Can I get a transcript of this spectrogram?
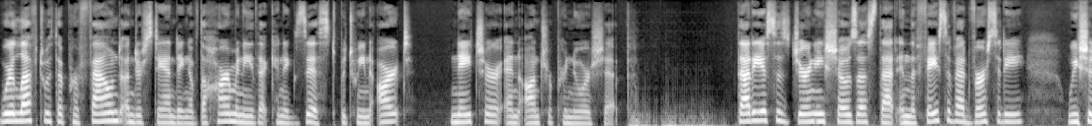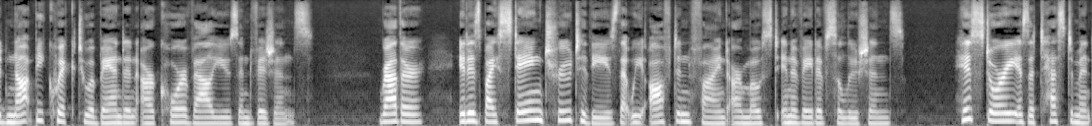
we're left with a profound understanding of the harmony that can exist between art, nature, and entrepreneurship. Thaddeus's journey shows us that in the face of adversity, we should not be quick to abandon our core values and visions. Rather, it is by staying true to these that we often find our most innovative solutions. His story is a testament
